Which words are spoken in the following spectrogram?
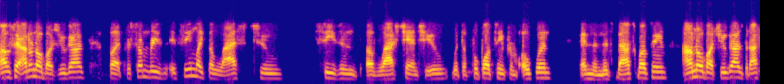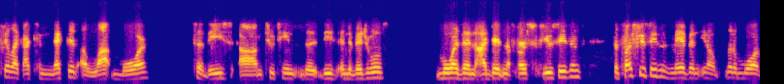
I would say I don't know about you guys, but for some reason it seemed like the last two seasons of Last Chance U with the football team from Oakland and then this basketball team. I don't know about you guys, but I feel like I connected a lot more to these um, two teams, the, these individuals, more than I did in the first few seasons. The first few seasons may have been, you know, a little more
